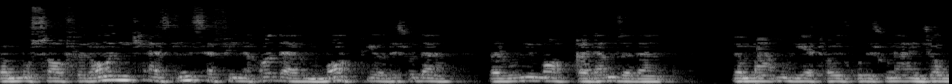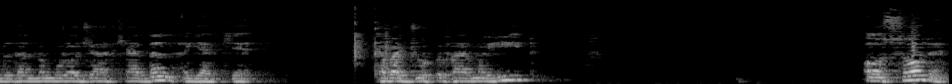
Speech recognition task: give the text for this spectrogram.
و مسافرانی که از این سفینه ها در ماه پیاده شدند و روی ماه قدم زدند و معمولیت های خودشون انجام دادن و مراجعت کردن اگر که توجه بفرمایید آثار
